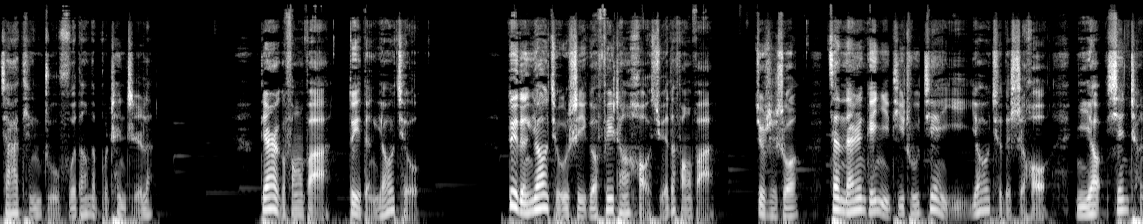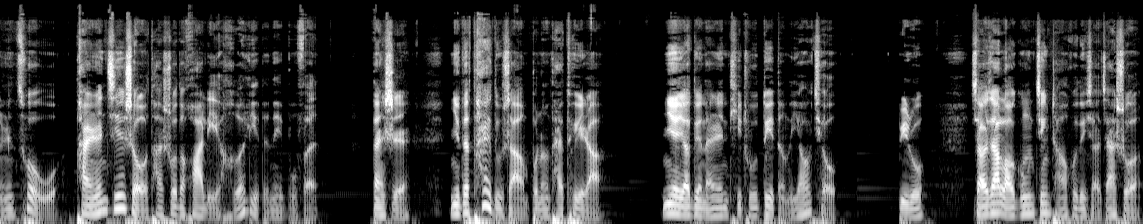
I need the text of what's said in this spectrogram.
家庭主妇当的不称职了。第二个方法，对等要求。对等要求是一个非常好学的方法，就是说，在男人给你提出建议要求的时候，你要先承认错误，坦然接受他说的话里合理的那部分，但是你的态度上不能太退让，你也要对男人提出对等的要求。比如，小佳老公经常会对小佳说：“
